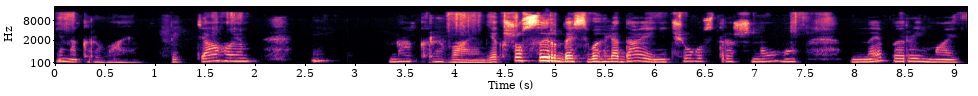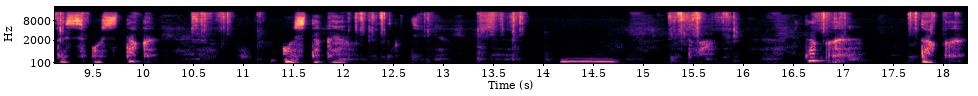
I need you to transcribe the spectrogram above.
і накриваємо. Підтягуємо і накриваємо. Якщо сир десь виглядає, нічого страшного, не переймайтесь. Ось так. Ось таке. Два. Так, так,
